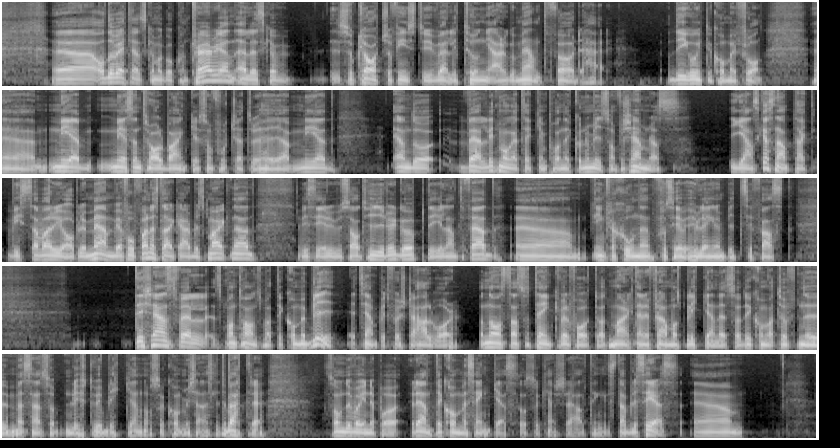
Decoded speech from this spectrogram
Uh, och då vet jag inte, ska man gå contrarian eller ska såklart så finns det ju väldigt tunga argument för det här. Det går inte att komma ifrån. Uh, med, med centralbanker som fortsätter att höja, med ändå väldigt många tecken på en ekonomi som försämras i ganska snabb takt, vissa variabler, men vi har fortfarande stark arbetsmarknad. Vi ser i USA att hyror går upp, det gillar inte Fed. Uh, inflationen, får se hur länge den biter sig fast. Det känns väl spontant som att det kommer bli ett kämpigt första halvår. Och någonstans så tänker väl folk då att marknaden är framåtblickande, så det kommer vara tufft nu, men sen så lyfter vi blicken och så kommer det kännas lite bättre. Som du var inne på, räntor kommer sänkas och så kanske allting stabiliseras. Eh,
